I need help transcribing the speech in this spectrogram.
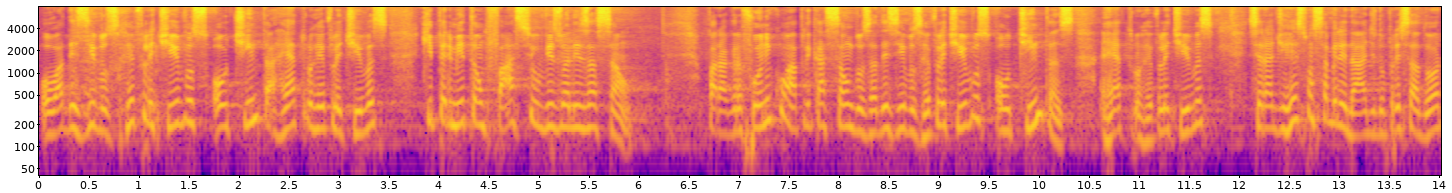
ou adesivos refletivos ou tinta retrorefletivas que permitam fácil visualização. Parágrafo único. A aplicação dos adesivos refletivos ou tintas retrorefletivas será de responsabilidade do prestador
